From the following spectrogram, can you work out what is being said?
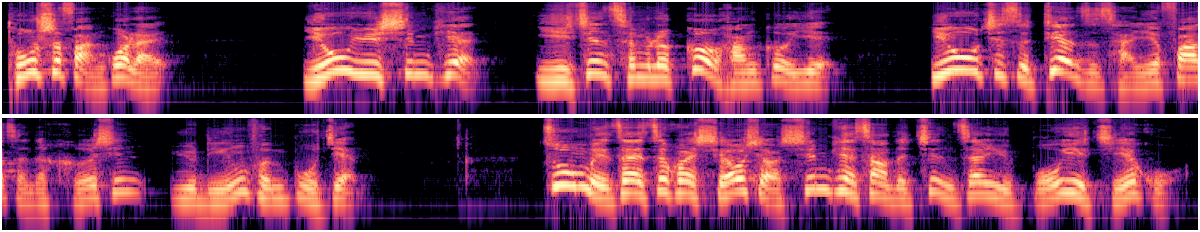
同时反过来，由于芯片已经成为了各行各业，尤其是电子产业发展的核心与灵魂部件，中美在这块小小芯片上的竞争与博弈结果，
